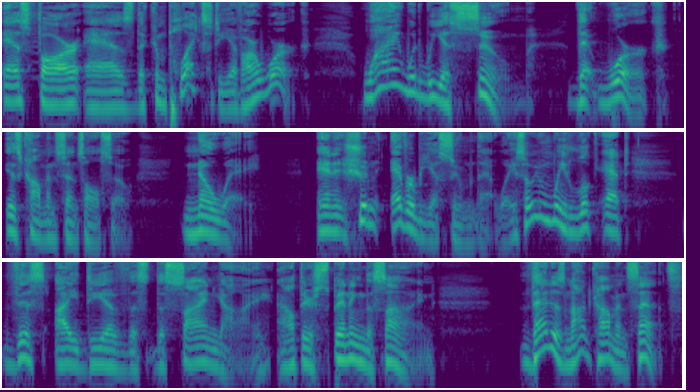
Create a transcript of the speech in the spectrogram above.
as far as the complexity of our work? Why would we assume that work is common sense also. No way. And it shouldn't ever be assumed that way. So even when we look at this idea of the, the sign guy out there spinning the sign, that is not common sense.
